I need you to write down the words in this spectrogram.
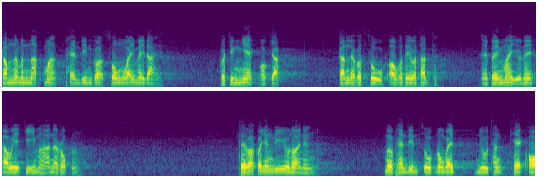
กรรมนั้นมันหนักมาก แผ่นดินก็ทรงไว้ไม่ได้ ก็จึงแยกออกจากกันแล้วก็สูบเอาพระเทวทัตให้ไปไหมอยู่ในอเวจีมหานรก แต่ว่าก็ยังดีอยู่หน่อยหนึ่ง เมื่อแผ่นดินสูบลงไปอยู่ทางแค่คอ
